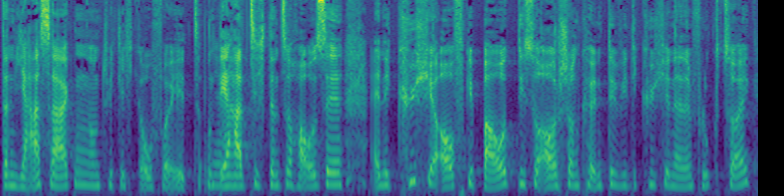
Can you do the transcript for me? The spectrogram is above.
dann Ja sagen und wirklich go for it. Und ja. der hat sich dann zu Hause Hause eine Küche aufgebaut, die so ausschauen könnte wie die Küche in einem Flugzeug.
